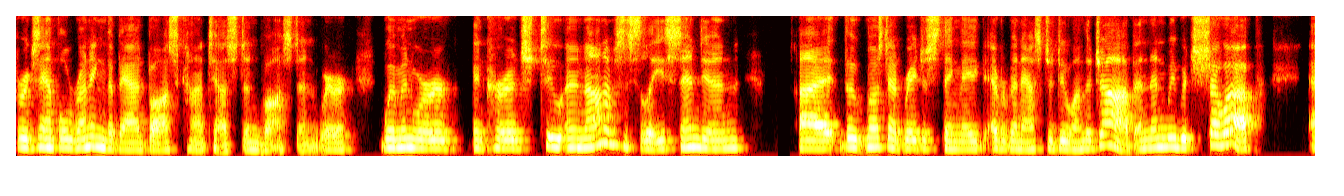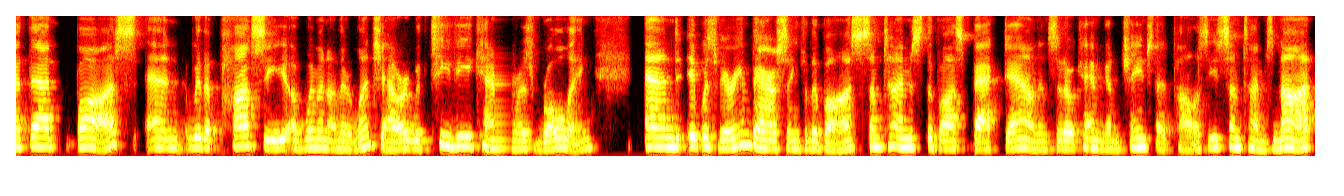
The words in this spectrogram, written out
for example, running the Bad Boss contest in Boston, where women were encouraged to anonymously send in uh, the most outrageous thing they'd ever been asked to do on the job. And then we would show up at that boss and with a posse of women on their lunch hour with TV cameras rolling. And it was very embarrassing for the boss. Sometimes the boss backed down and said, okay, I'm going to change that policy. Sometimes not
